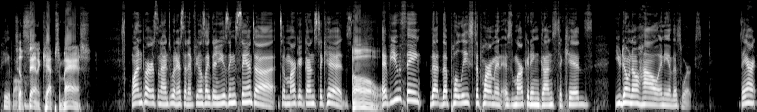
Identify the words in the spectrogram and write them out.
People. Till Santa caps some ass. One person on Twitter said it feels like they're using Santa to market guns to kids. Oh, If you think that the police department is marketing guns to kids, you don't know how any of this works. They aren't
